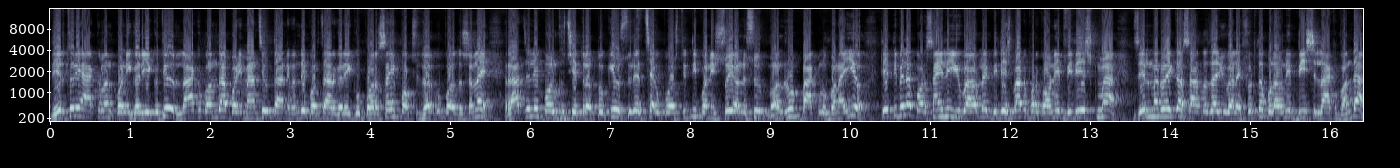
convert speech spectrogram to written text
धेरै थोरै आकलन पनि गरिएको थियो। लाखभन्दा बढी मान्छे उतार्ने भन्दै प्रचार गरेको परसाई पक्षधरको प्रदर्शनलाई राज्यले बल्खु क्षेत्र तोक्यो। सुरक्षा उपस्थिति पनि सोही अनुरूप बाक्लो बनाइयो। त्यति बेला परसाईले युवाहरूलाई विदेशबाट फर्काउने विदेशमा जेलमा रहेका सात हजार युवालाई फिर्ता बोलाउने बिस लाख भन्दा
